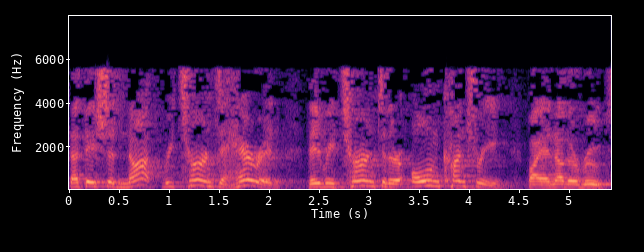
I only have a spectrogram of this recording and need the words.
that they should not return to Herod, they returned to their own country by another route.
